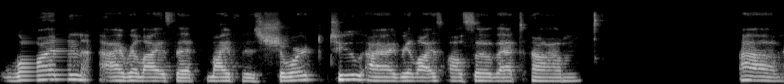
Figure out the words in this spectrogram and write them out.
one, I realized that life is short. Two, I realized also that um, um,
